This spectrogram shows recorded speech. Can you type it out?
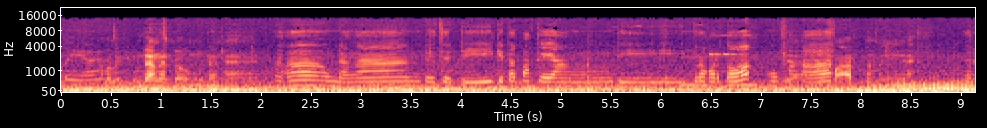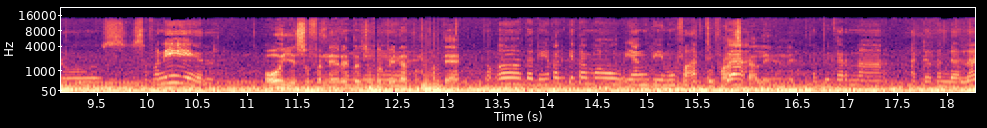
apa ya? Apa lagi undangan dong undangan. Ah, undangan udah jadi. Kita pakai yang di Purwokerto ya Mufaat Mufaat namanya. Ya. terus souvenir. Oh iya souvenir itu juga pindah tempat ya. Oh, oh, tadinya kan kita mau yang di Mufaat juga. Mufaat sekalian deh tapi karena ada kendala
